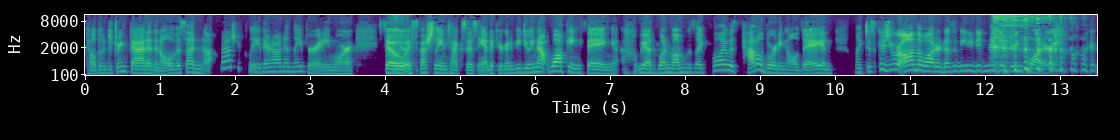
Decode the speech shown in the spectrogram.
tell them to drink that, and then all of a sudden, oh, magically, they're not in labor anymore. So, yeah. especially in Texas, and if you're going to be doing that walking thing, we had one mom who was like, "Well, I was paddleboarding all day," and I'm like, just because you were on the water doesn't mean you didn't need to drink water.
